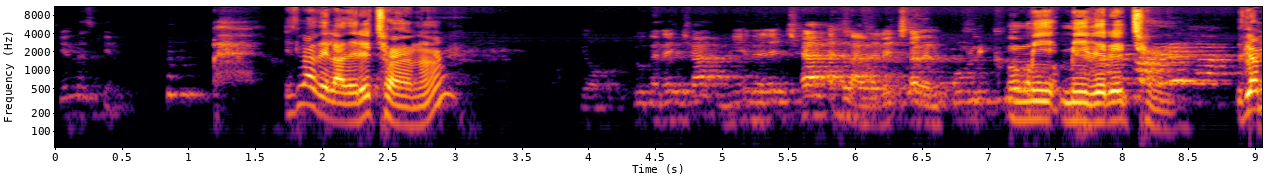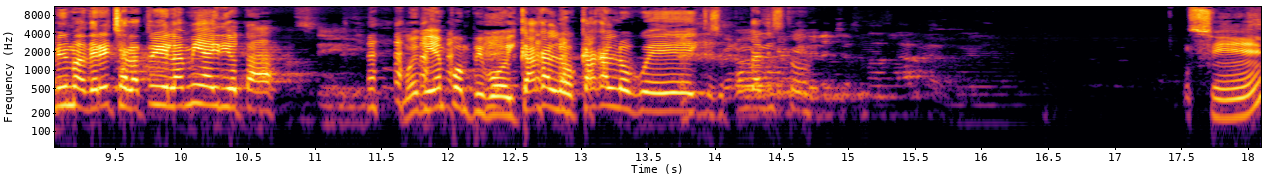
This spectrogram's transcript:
¿Quién es quién? Es la de la derecha, ¿no? Yo, tu derecha, mi derecha, la derecha del público. Mi, mi derecha. Es la misma derecha, la tuya y la mía, idiota. Sí. Muy bien, Pompi Boy. Cágalo, cágalo, güey. Que se ponga listo. Mi derecha es más larga, güey. Sí.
